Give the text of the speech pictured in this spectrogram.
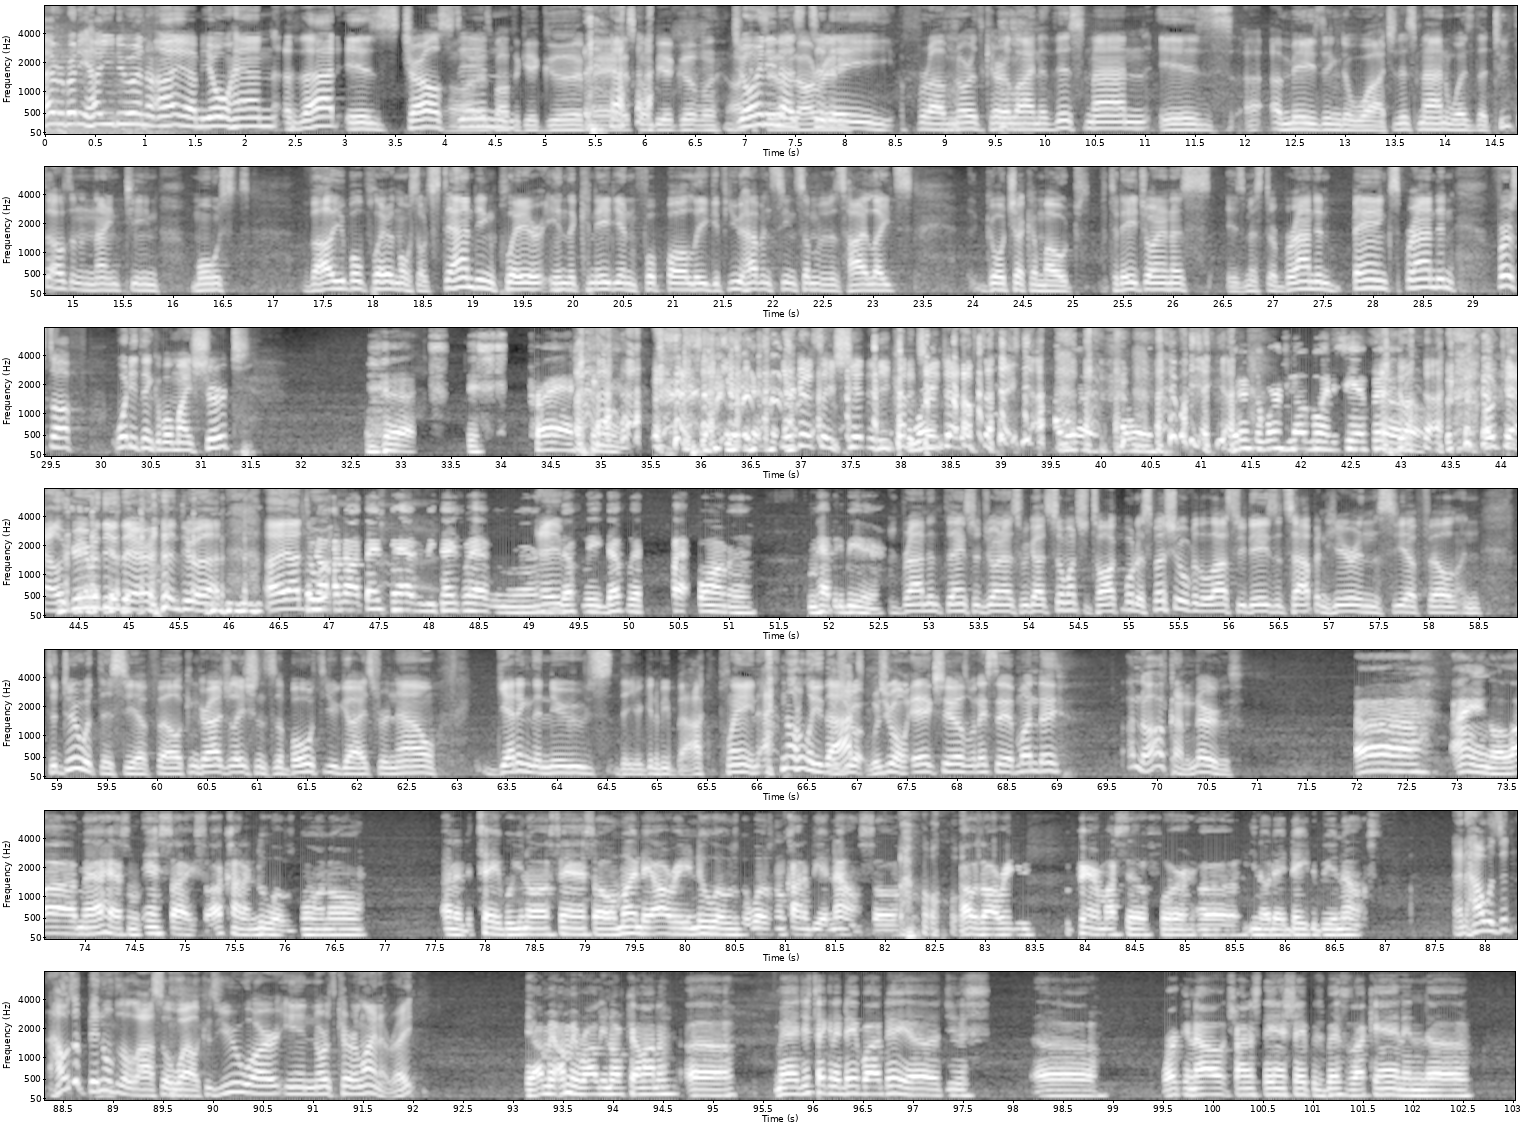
Hi everybody, how you doing? I am Johan. That is Charleston. Oh, it's about to get good, man. It's gonna be a good one. Joining us today from North Carolina, this man is uh, amazing to watch. This man was the 2019 most valuable player, the most outstanding player in the Canadian Football League. If you haven't seen some of his highlights, go check him out. Today joining us is Mr. Brandon Banks. Brandon, First off, what do you think about my shirt? this trash can. You're gonna say shit, and you kind of change that up to. yeah. I will. I will. yeah, yeah. What is the worst logo in the CFL? okay, I'll agree with you there and do that. I had to. No, no, thanks for having me. Thanks for having me, man. Hey, definitely, definitely a platform and I'm happy to be here. Brandon, thanks for joining us. We got so much to talk about, especially over the last few days. It's happened here in the CFL and to do with the CFL. Congratulations to both you guys for now getting the news that you're going to be back playing. And not only that, was you, was you on eggshells when they said Monday? I know I was kind of nervous. Uh, I ain't gonna lie, man. I had some insight, so I kind of knew what was going on under the table. You know what I'm saying? So on Monday, I already knew what was what was gonna kind of be announced. So I was already preparing myself for uh, you know that date to be announced. And how was it? How's it been over the last little while? Because you are in North Carolina, right? Yeah, I'm in, I'm in Raleigh, North Carolina. Uh, man, just taking it day by day. Uh, just uh, working out, trying to stay in shape as best as I can, and uh,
